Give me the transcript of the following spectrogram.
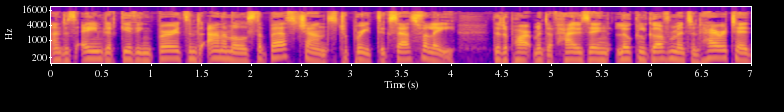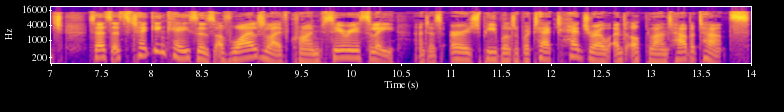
and is aimed at giving birds and animals the best chance to breed successfully. The Department of Housing, Local Government and Heritage says it's taking cases of wildlife crime seriously and has urged people to protect hedgerow and upland habitats.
